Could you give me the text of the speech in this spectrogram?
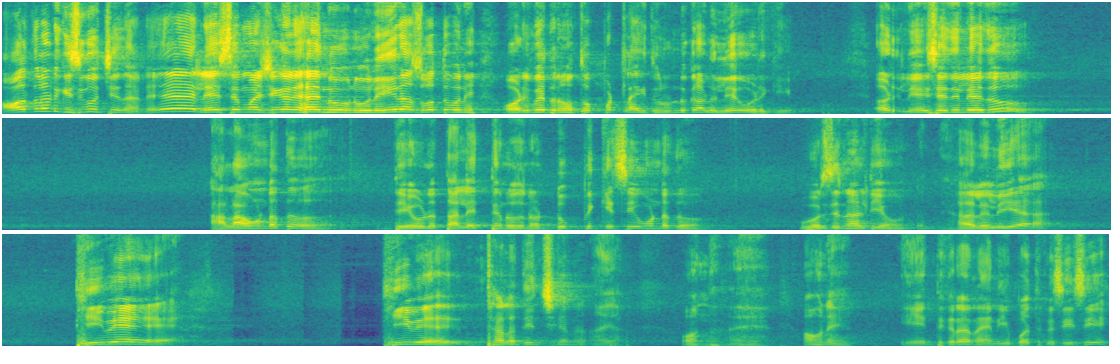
అవతలకి ఇసుగొచ్చిందండి ఏ లేసే మనిషిగా లే, నువ్వు నువ్వు లేరా చూద్దామని వాడి మీద నువ్వు తుప్పట్లాగితే రెండు కాళ్ళు లేవు వాడికి. వాడు లేచేది లేదు. అలా ఉండదు. దేవుడు తలెత్తిన రోజున డూప్లికేసీ ఉండదు. ఒరిజినాలిటీ ఉంటుంది. హలలియా టీవే టీవే తల అయ్యా అవునా అవునే. ఏ దగ్గర నాయన ఈ బతుకు సీసి?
